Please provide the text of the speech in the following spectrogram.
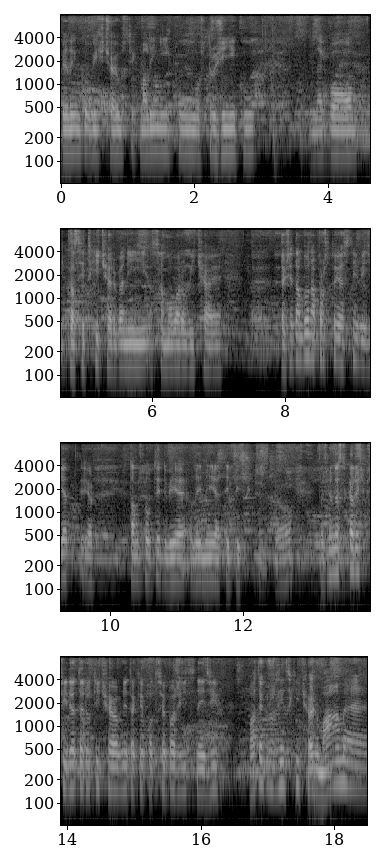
bylinkových čajů z těch maliníků, ostrožiníků nebo klasický červený samovarový čaje. Takže tam bylo naprosto jasně vidět, jak tam jsou ty dvě linie typické. Takže dneska, když přijdete do té čajovny, tak je potřeba říct nejdřív, máte gruzínský čaj? No máme.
